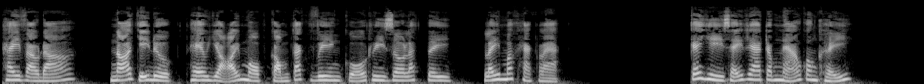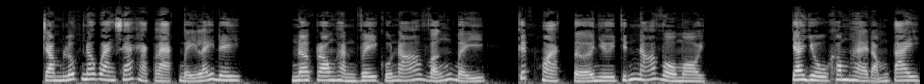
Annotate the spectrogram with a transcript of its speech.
Thay vào đó, nó chỉ được theo dõi một cộng tác viên của Rizzolatti lấy mất hạt lạc. Cái gì xảy ra trong não con khỉ? Trong lúc nó quan sát hạt lạc bị lấy đi, nơ rong hành vi của nó vẫn bị kích hoạt tựa như chính nó vồ mồi. Cho dù không hề động tay,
